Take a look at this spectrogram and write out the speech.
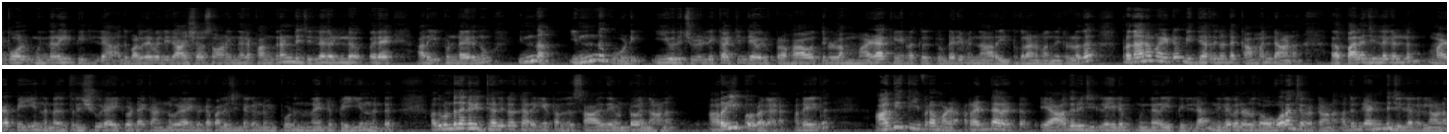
ഇപ്പോൾ മുന്നറിയിപ്പില്ല. അത് വളരെ വലിയൊരു ആശ്വാസമാണ്. ഇന്നലെ പന്ത്രണ്ട് ജില്ലകളിൽ വരെ അറിയിപ്പുണ്ടായിരുന്നു. ഇന്ന് ഇന്ന് കൂടി ഈ ഒരു ചുഴലിക്കാറ്റിന്റെ ഒരു പ്രഭാവത്തിലുള്ള മഴ കേരളത്തിൽ തുടരുമെന്ന അറിയിപ്പുകളാണ് വന്നിട്ടുള്ളത്. പ്രധാനമായിട്ടും വിദ്യാർത്ഥികളുടെ കമന്റാണ് പല ജില്ലകളിലും മഴ പെയ്യുന്നുണ്ട്. അത് തൃശ്ശൂർ ആയിക്കോട്ടെ പല ജില്ലകളിലും ഇപ്പോഴും നന്നായിട്ട് പെയ്യുന്നുണ്ട് അതുകൊണ്ട് തന്നെ വിദ്യാർത്ഥികൾക്ക് അറിയേണ്ടത് സാധ്യതയുണ്ടോ എന്നാണ് അറിയിപ്പ് പ്രകാരം. അതായത് അതിതീവ്ര മഴ റെഡ് അലർട്ട് യാതൊരു ജില്ലയിലും മുന്നറിയിപ്പില്ല. നിലവിലുള്ളത് ഓറഞ്ച് അലർട്ടാണ് അതും രണ്ട് ജില്ലകളിലാണ്.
